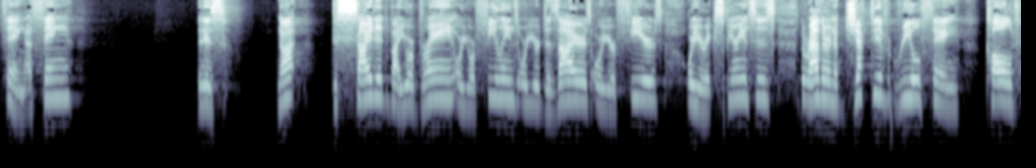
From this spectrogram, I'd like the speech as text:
thing, a thing that is not decided by your brain or your feelings or your desires or your fears or your experiences, but rather an objective, real thing called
